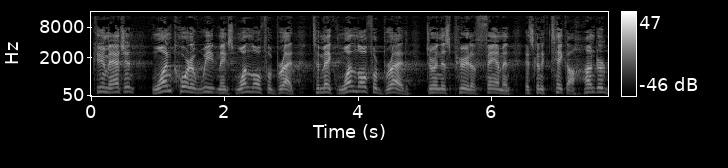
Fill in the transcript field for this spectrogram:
Can you imagine? One quart of wheat makes one loaf of bread. To make one loaf of bread during this period of famine, it's going to take a hundred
